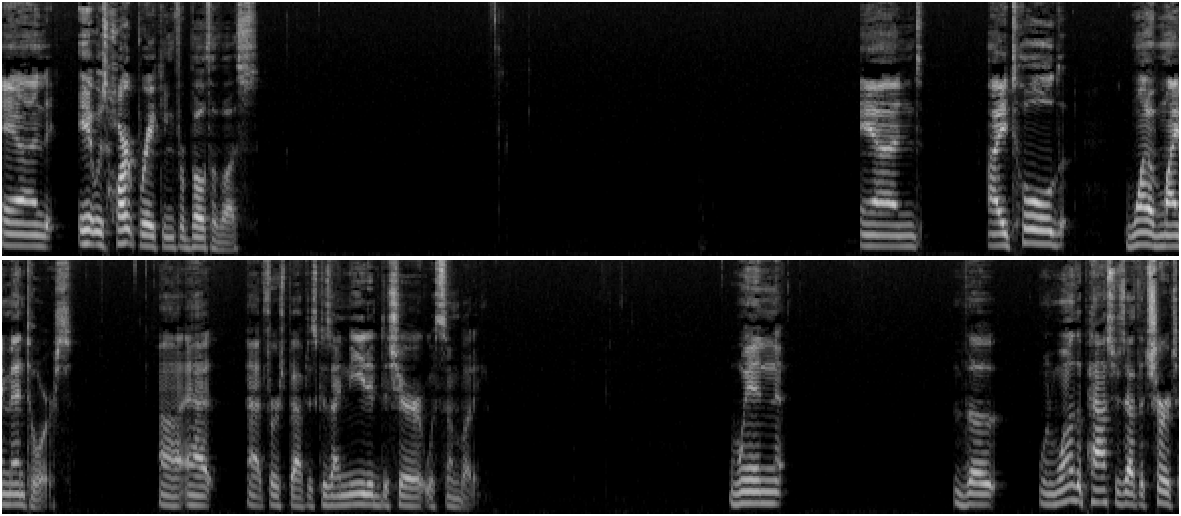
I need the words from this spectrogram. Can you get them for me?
And it was heartbreaking for both of us. And I told one of my mentors uh, at at First Baptist because I needed to share it with somebody. When the when one of the pastors at the church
